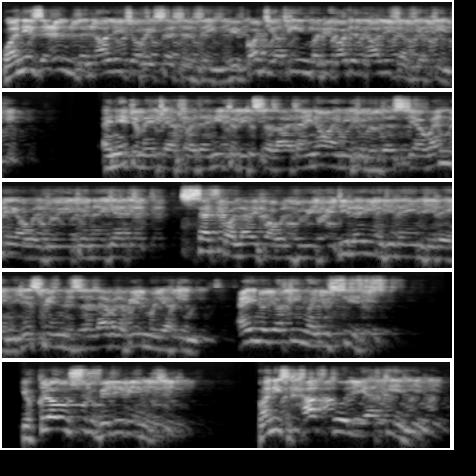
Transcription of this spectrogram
One is ilm, the knowledge of a certain thing. We've got yaqeen, but we've got the knowledge of yaqeen. I need to make effort, I need to read salat, I know I need to do this. Yeah, one day I will do it, when I get set for life, I will do it. Delaying, delaying, delaying. This means the level of ilmul yaqeen. Aynul yaqeen, when you see it, you're close to believing it. One is haqqul yaqeen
